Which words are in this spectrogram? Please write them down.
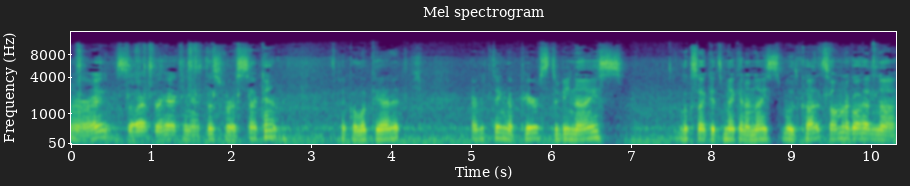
Alright, so after hacking at this for a second, take a look at it. Everything appears to be nice. Looks like it's making a nice smooth cut, so I'm going to go ahead and uh,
